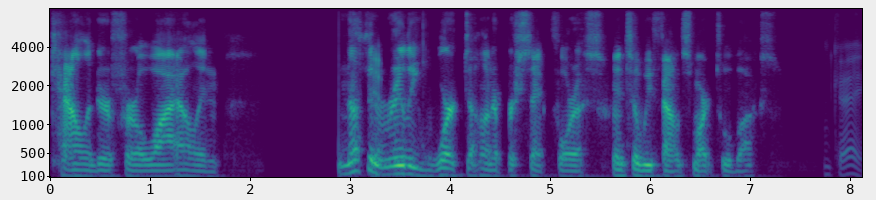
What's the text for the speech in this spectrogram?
calendar for a while and nothing really worked 100% for us until we found smart toolbox. Okay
